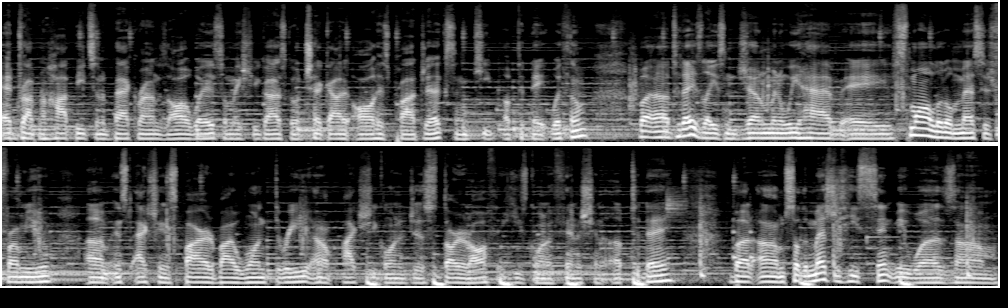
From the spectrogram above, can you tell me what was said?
Ed dropping hot beats in the background as always, so make sure you guys go check out all his projects and keep up to date with them. But uh, today's, ladies and gentlemen, we have a small little message from you. Um, it's actually inspired by One Three. I'm actually going to just start it off, and he's going to finish it up today. But um, so the message he sent me was, um,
